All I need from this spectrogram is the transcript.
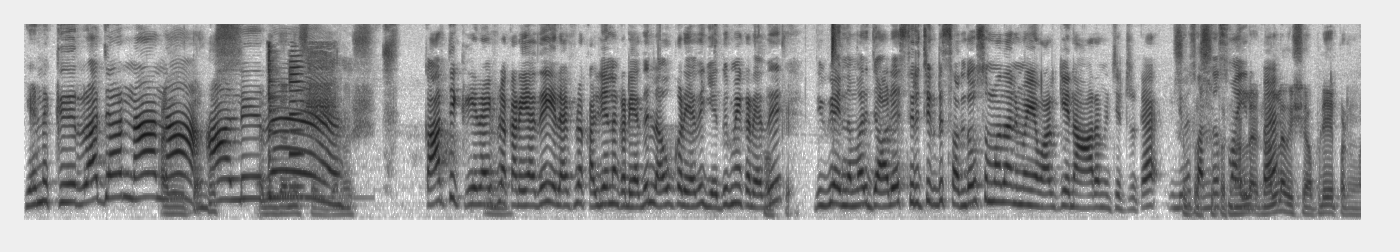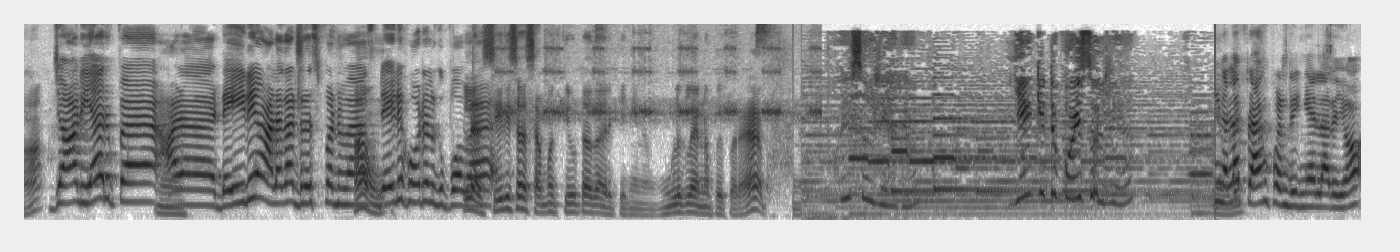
எனக்கு ராஜா நானா ஆளுறேன். கார்த்திக் என் லைஃப்ல கிடையாது என் லைஃப்ல கல்யாணம் கிடையாது லவ் கிடையாது எதுவுமே கிடையாது. திவ்யா இந்த மாதிரி ஜாலியா சிரிச்சுக்கிட்டு சந்தோஷமா தான் இனிமே என் வாழ்க்கையை நான் ஆரம்பிச்சிட்டு இருக்கேன் இனிமே. சந்தோஷமா இருப்பேன். நல்ல விஷயம். அப்படியே பண்ணலாம். ஜாலியா இருப்பேன். டெய்லியும் அழகா ட்ரெஸ் பண்ணுவேன். டெய்லி ஹோட்டலுக்கு இல்ல போவேன். சீரியஸா செம்ம கியூட்டா தான் இருக்கீங்க. உங்களுக்குலாம் என்ன போய் போற? போய் சொல்றியா என்கிட்ட போய் சொல்றியா? நல்லா பிராங்க் பண்றீங்க எல்லாரையும்.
